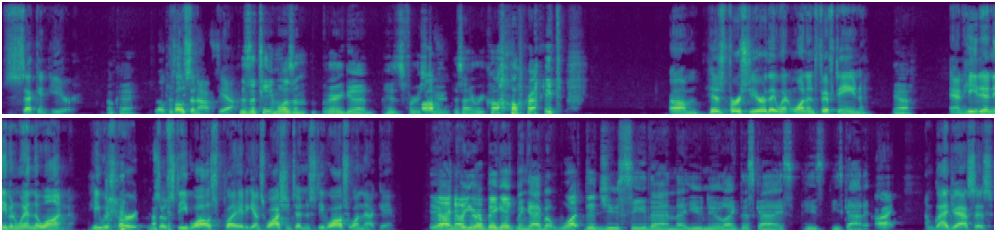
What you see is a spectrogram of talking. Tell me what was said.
second year. Okay. So close enough, yeah. Because the team wasn't very good his first oh. year, as I recall, right? Um, his first year, they went one and fifteen. Yeah, and he didn't even win the one. He was hurt, and so Steve Walsh played against Washington, and Steve Walsh won that game. Yeah, I know you're a big Aikman guy, but what did you see then that you knew like this guy's he's he's got it? All right, I'm glad you asked this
